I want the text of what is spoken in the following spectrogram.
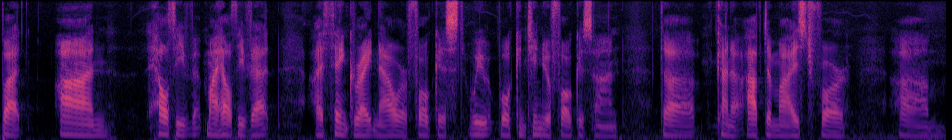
but on healthy My HealtheVet, I think right now we're focused. We will continue to focus on the kind of optimized for um,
